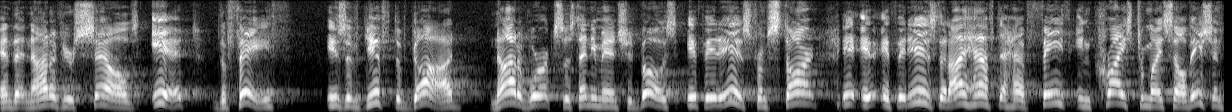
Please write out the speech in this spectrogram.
and that not of yourselves, it, the faith, is a gift of God, not of works, lest any man should boast. If it is from start, if it is that I have to have faith in Christ for my salvation,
